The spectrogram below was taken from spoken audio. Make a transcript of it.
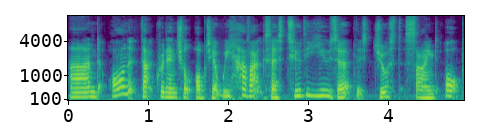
And on that credential object, we have access to the user that's just signed up.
